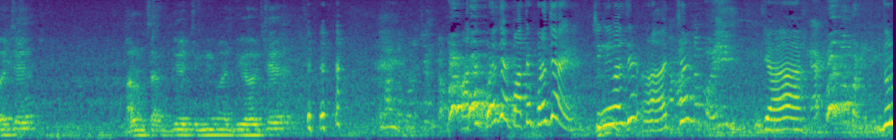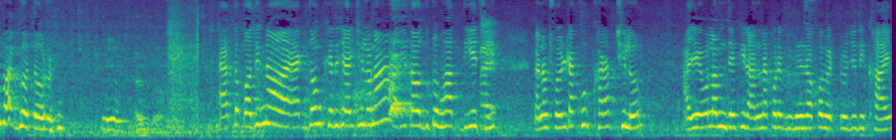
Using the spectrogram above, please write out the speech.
হয়েছে পালং শাক দিয়ে চিংড়ি মাছ দিয়ে হয়েছে। পাতে পড়ে যায় পাতে পড়ে যায় চিংড়ি মাছ দিয়ে? আচ্ছা। যা। দুর্ভাগ্য তোর? এত কদিন না একদম খেতে চাইছিল না, আজকে তাও দুটো ভাত দিয়েছি, কেন শরীরটা খুব খারাপ ছিল। আজকে বললাম দেখি রান্না করে বিভিন্ন রকম একটু যদি খায়,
